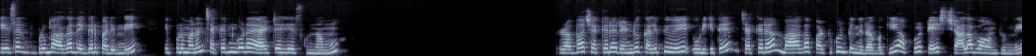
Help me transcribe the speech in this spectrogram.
కేసరి ఇప్పుడు బాగా దగ్గర పడింది. ఇప్పుడు మనం చక్కెరను కూడా యాడ్ చేసేసుకుందాము. రవ్వ చక్కెర రెండు కలిపి ఉడికితే చక్కెర బాగా పట్టుకుంటుంది రవ్వకి. అప్పుడు టేస్ట్ చాలా బాగుంటుంది.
